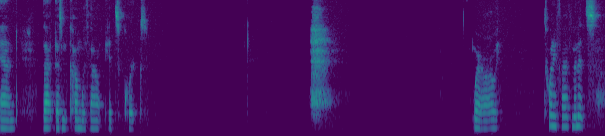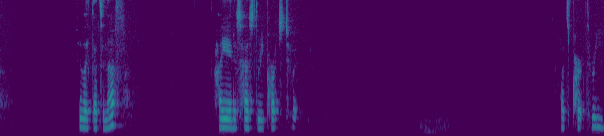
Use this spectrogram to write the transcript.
and that doesn't come without its quirks. Where are we? 25 minutes feel like that's enough. Hiatus has three parts to it. What's part three?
